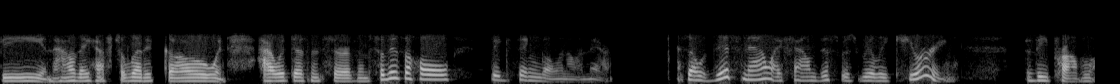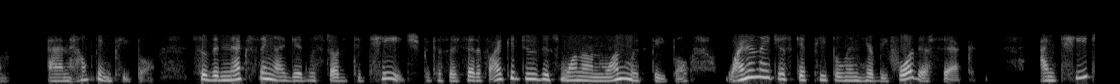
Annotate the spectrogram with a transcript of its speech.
be and how they have to let it go and how it doesn't serve them. So there's a whole big thing going on there. So this now I found this was really curing the problem and helping people. So the next thing I did was started to teach because I said if I could do this one on one with people, why don't I just get people in here before they're sick and teach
